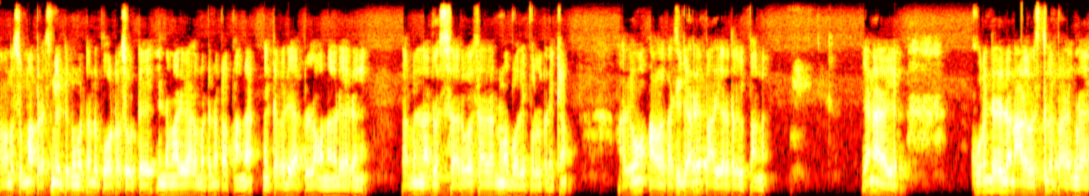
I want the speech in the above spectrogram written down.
அவங்க சும்மா ப்ரெஸ் மீட்டுக்கு மட்டும் இந்த ஃபோட்டோ ஷூட்டு இந்த மாதிரி வேலை மட்டும்தான் பார்ப்பாங்க. மற்றபடி அப்படிலாம் ஒன்றும் கிடையாதுங்க. தமிழ்நாட்டில் சர்வசாதாரணமாக போதைப் பொருள் கிடைக்கும். அதுவும் அவங்க கட்சிக்காரரே பாதி இடத்துல விற்பாங்க. ஏன்னா குறைஞ்சது இந்த நாலு வருஷத்தில் பாருங்களேன்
